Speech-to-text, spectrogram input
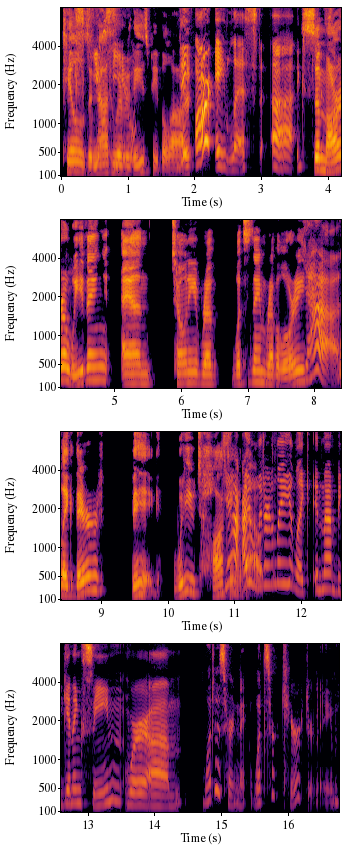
kills and not whoever you? these people are. They are a list. Uh, Samara you. Weaving and Tony Rev what's his name? Revolori? Yeah. Like they're big. What are you talking yeah, about? I literally like in that beginning scene where um, what is her name? What's her character name?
